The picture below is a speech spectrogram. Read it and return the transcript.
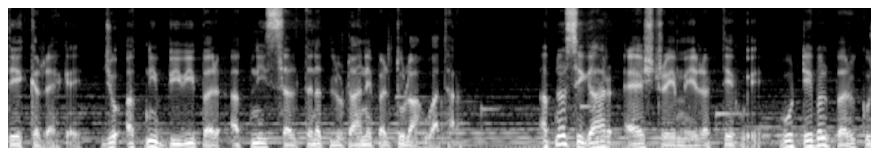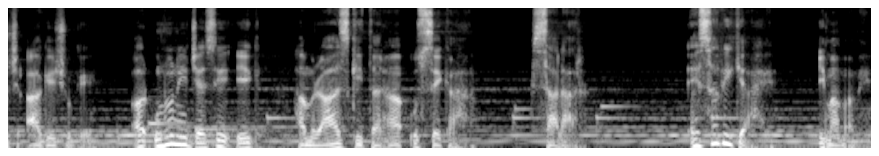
دیکھ کر رہ گئے جو اپنی بیوی پر اپنی سلطنت لٹانے پر تلا ہوا تھا۔ اپنا سگار ایش ٹرے میں رکھتے ہوئے وہ ٹیبل پر کچھ آگے چکے اور انہوں نے جیسے ایک ہمراز کی طرح اس سے کہا، سالار، ایسا بھی کیا ہے امامہ میں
